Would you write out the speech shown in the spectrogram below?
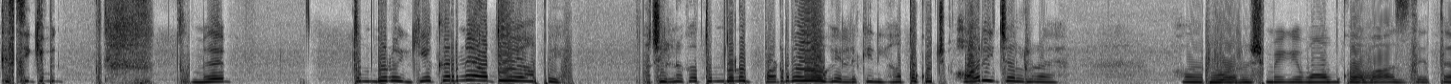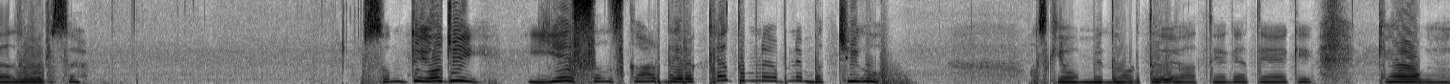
किसी की तुम्हें तुम दोनों ये करने आते हो यहाँ पे? मुझे लगा तुम दोनों पढ़ रहे होगे, लेकिन यहाँ तो कुछ और ही चल रहा है। और वो रश्मि की मोम को आवाज़ देते हैं ज़ोर से। सुनती हो जी ये संस्कार दे रखे हैं तुमने अपने बच्ची को। उसकी मम्मी दौड़ते हुए आती हैं कहते हैं कि क्या हो गया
